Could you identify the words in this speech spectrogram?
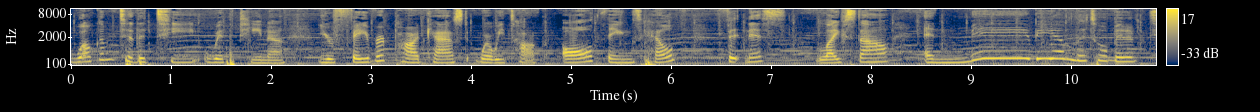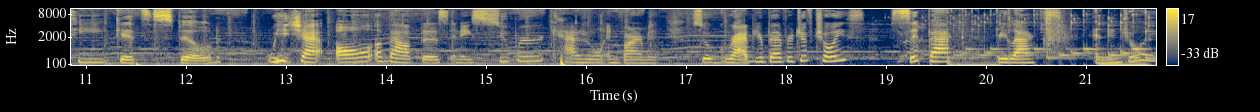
Welcome to the Tea with Tina, your favorite podcast where we talk all things health, fitness, lifestyle, and maybe a little bit of tea gets spilled. We chat all about this in a super casual environment, so grab your beverage of choice, sit back, relax, and enjoy.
